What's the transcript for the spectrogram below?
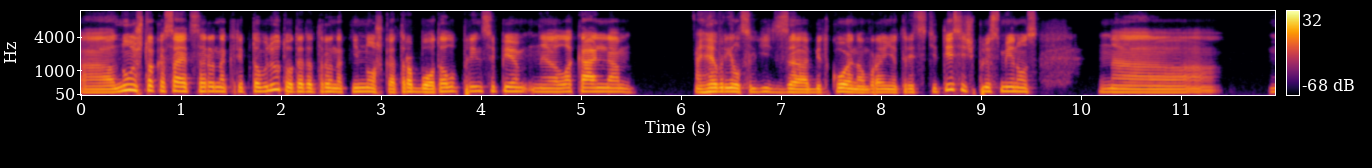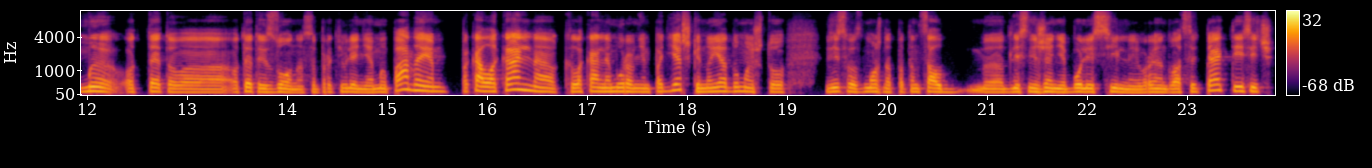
Ну и что касается рынка криптовалют, вот этот рынок немножко отработал, в принципе, э, локально. Говорил следить за биткоином в районе 30 тысяч плюс-минус мы от этого, от этой зоны сопротивления мы падаем. Пока локально, к локальным уровням поддержки, но я думаю, что здесь, возможно, потенциал э, для снижения более сильный в район 25 тысяч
